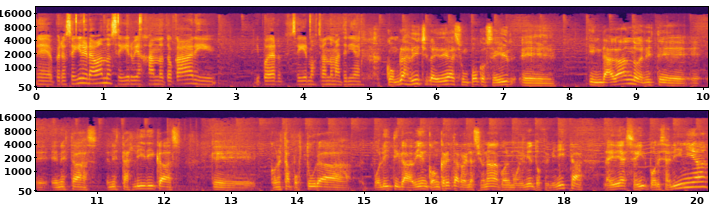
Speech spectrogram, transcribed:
eh, pero seguir grabando, seguir viajando tocar y, y poder seguir mostrando material. Con Blast Beach la idea es un poco seguir eh, indagando en, este, en, estas, en estas líricas que con esta postura política bien concreta relacionada con el movimiento feminista. La idea es seguir por esa línea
